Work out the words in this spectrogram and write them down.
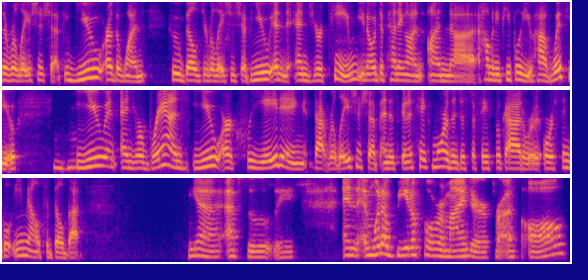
the relationship. You are the one who builds your relationship. You and and your team, you know, depending on on uh, how many people you have with you. Mm-hmm. You and, and your brand, you are creating that relationship, and it's going to take more than just a Facebook ad or, or a single email to build that. Yeah, absolutely. And and what a beautiful reminder for us all.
